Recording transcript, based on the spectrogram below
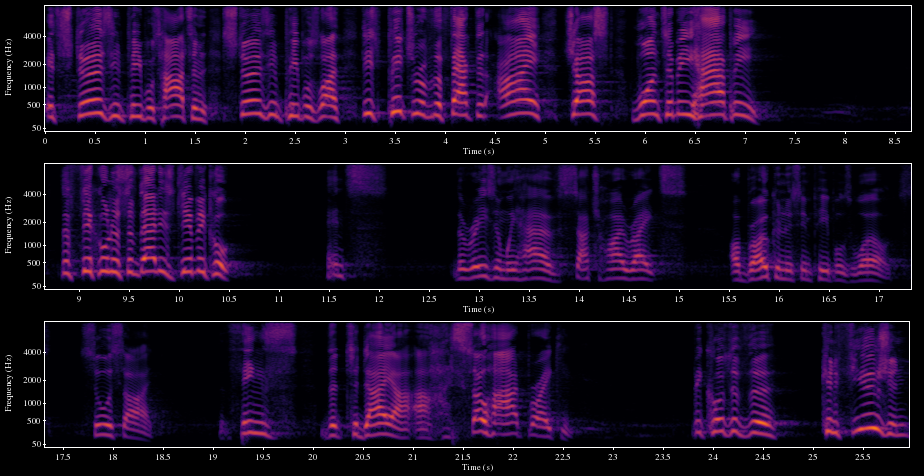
It stirs in people's hearts and it stirs in people's life this picture of the fact that I just want to be happy. The fickleness of that is difficult. Hence, the reason we have such high rates of brokenness in people's worlds suicide, things that today are, are so heartbreaking because of the confusion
